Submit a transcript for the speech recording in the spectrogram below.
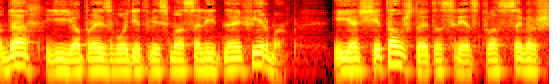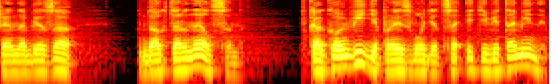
Да, ее производит весьма солидная фирма — и я считал, что это средство совершенно без... Доктор Нелсон, в каком виде производятся эти витамины?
